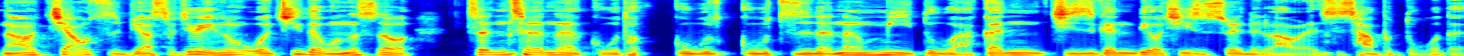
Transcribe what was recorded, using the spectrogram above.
然后胶质比较少。就等于说，我记得我那时候侦测那个骨头骨骨质的那个密度啊，跟其实跟六七十岁的老人是差不多的。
